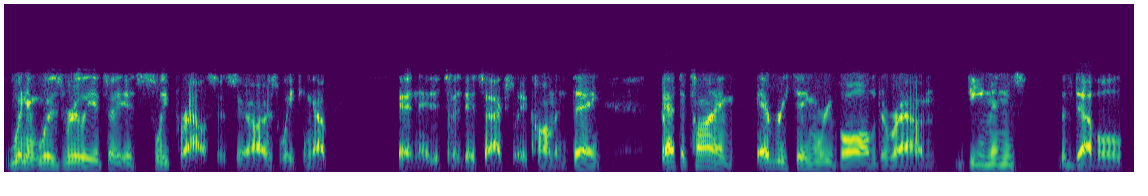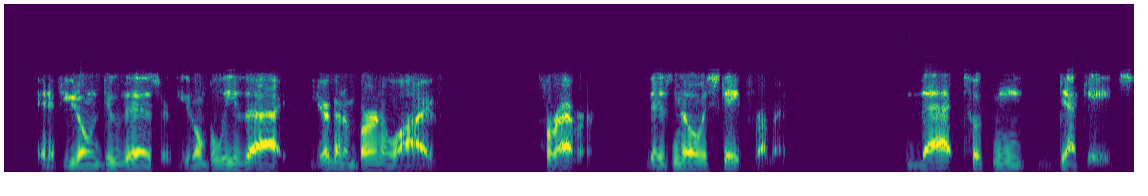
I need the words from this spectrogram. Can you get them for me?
When it was really, it's a, it's sleep paralysis. You know, I was waking up, and it's a, it's actually a common thing. At the time, everything revolved around demons the devil, and if you don't do this or if you don't believe that, you're going to burn alive forever. There's no escape from it. That took me decades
